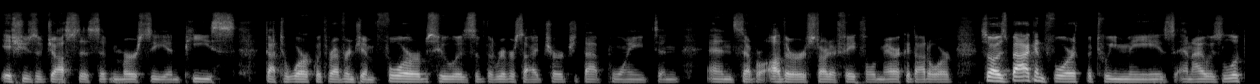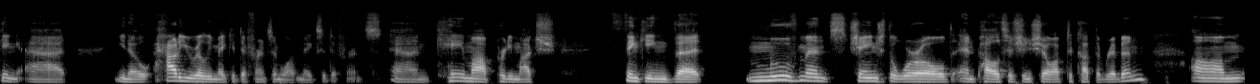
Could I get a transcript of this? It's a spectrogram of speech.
issues of justice and mercy and peace. Got to work with Reverend Jim Forbes, who was of the Riverside Church at that point, and and several others. Started FaithfulAmerica.org. So I was back and forth between these, and I was looking at you know, how do you really make a difference and what makes a difference? And came up pretty much thinking that movements change the world and politicians show up to cut the ribbon. Um,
